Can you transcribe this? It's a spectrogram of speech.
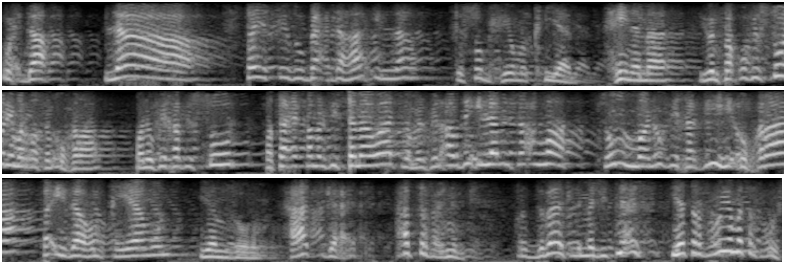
وحدة لا تستيقظ بعدها إلا في صبح يوم القيامة حينما ينفق في الصور مرة أخرى ونفخ في الصور فصعق من في السماوات ومن في الأرض إلا من شاء الله ثم نفخ فيه أخرى فإذا هم قيام ينظرون. عاد قاعد عاد ترفع جنبك الدبات لما جيت نعس يا ترفعوا يا ما ترفعوش.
